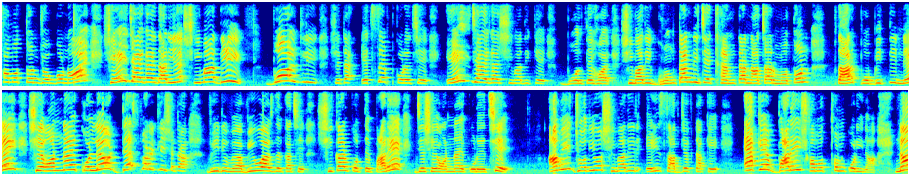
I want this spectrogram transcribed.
সমর্থনযোগ্য নয়, সেই জায়গায় দাঁড়িয়ে সীমাদি বোল্ডলি সেটা অ্যাকসেপ্ট করেছে। এই জায়গায় সীমাদিকে বলতে হয়, সীমাদি ঘোমটার নিচে, খ্যামটা নাচার মতন তার প্রবৃত্তি নেই। সে অন্যায় করলেও ডেসপারেটলি সেটা ভিডিও ভিউয়ার্সদের কাছে স্বীকার করতে পারে যে সে অন্যায় করেছে। আমি যদিও সীমাদির এই সাবজেক্টটাকে একেবারেই সমর্থন করি না। না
